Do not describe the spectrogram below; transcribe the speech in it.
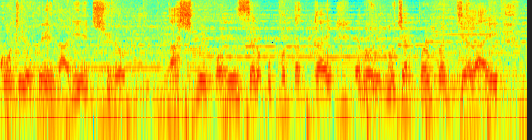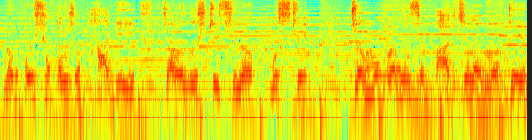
কঠিন হয়ে দাঁড়িয়েছিল। কাশ্মীর প্রভিন্সের উপত্যকায় এবং মুজাফরপুর জেলায় নব্বই শতাংশ ভাগই জনগোষ্ঠী ছিল মুসলিম। জম্মু প্রভিন্সের পাঁচ জেলার মধ্যে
